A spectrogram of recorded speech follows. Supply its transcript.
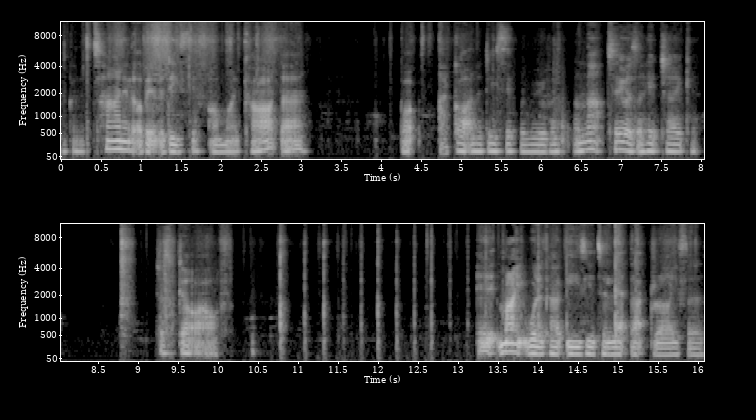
I've got a tiny little bit of adhesive on my card there. But I've got an adhesive remover. And that too as a hitchhiker. Just got off. It might work out easier to let that dry first.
